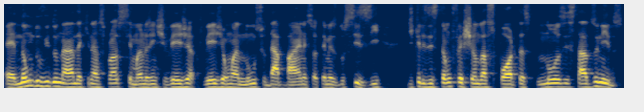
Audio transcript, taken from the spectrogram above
é, não duvido nada que nas próximas semanas a gente veja, veja um anúncio da Binance ou até mesmo do CZ de que eles estão fechando as portas nos Estados Unidos.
